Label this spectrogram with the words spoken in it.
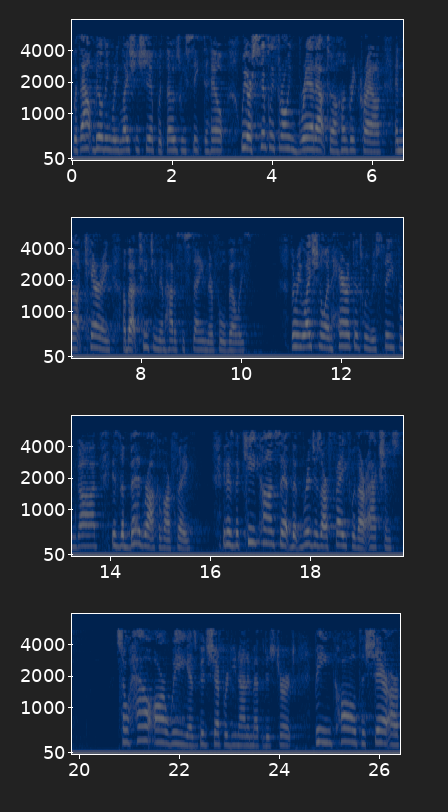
Without building relationship with those we seek to help, we are simply throwing bread out to a hungry crowd and not caring about teaching them how to sustain their full bellies. The relational inheritance we receive from God is the bedrock of our faith. It is the key concept that bridges our faith with our actions. So how are we as Good Shepherd United Methodist Church being called to share our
